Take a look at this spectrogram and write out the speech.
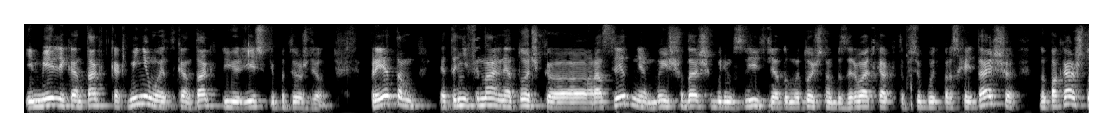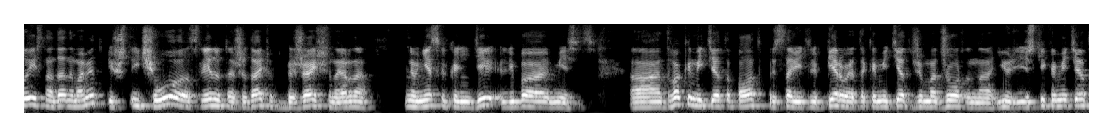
имели контакт, как минимум, этот контакт юридически подтвержден. При этом это не финальная точка расследования, мы еще дальше будем следить, я думаю, точно обозревать, как это все будет происходить дальше, но пока что есть на данный момент и, и чего следует ожидать вот в ближайшие, наверное, ну, несколько недель, либо месяц. А, два комитета Палаты представителей. Первый – это комитет Джима Джордана, юридический комитет.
